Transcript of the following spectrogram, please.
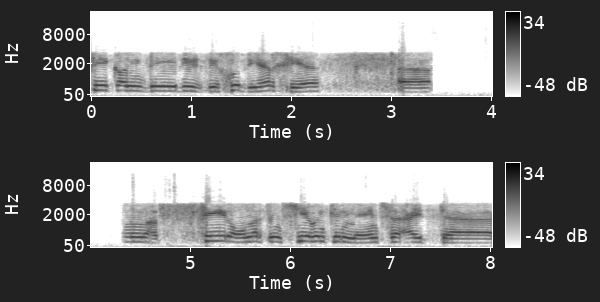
sê kan die die die goed deurgee uh 417 mense uit uh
